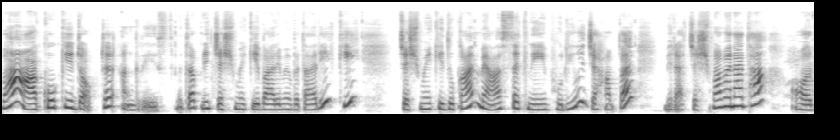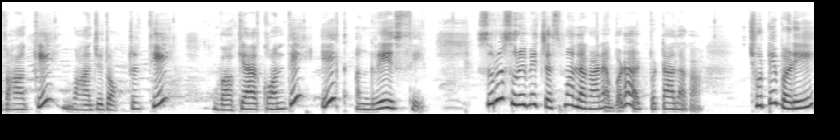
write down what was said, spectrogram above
वहाँ आँखों के डॉक्टर अंग्रेज़ मतलब अपने चश्मे के बारे में बता रही है कि चश्मे की दुकान मैं आज तक नहीं भूली हूँ, जहाँ पर मेरा चश्मा बना था और वहाँ के, वहाँ जो डॉक्टर थे, वह क्या, कौन थे? एक अंग्रेज़ थे। शुरू शुरू में चश्मा लगाना बड़ा अटपटा लगा। छोटे बड़े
